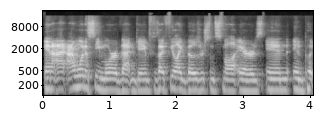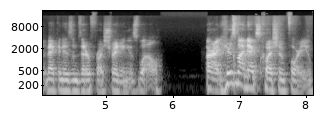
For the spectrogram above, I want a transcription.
And I, I want to see more of that in games because I feel like those are some small errors in input mechanisms that are frustrating as well. All right, here's my next question for you.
